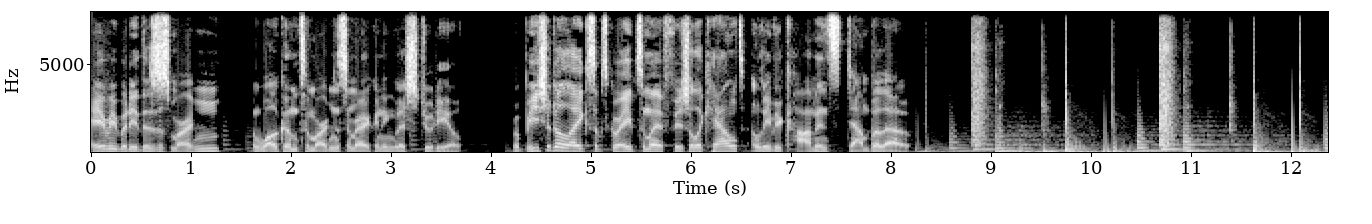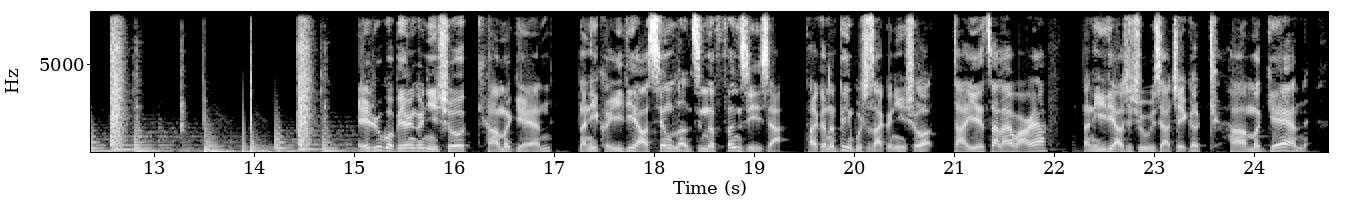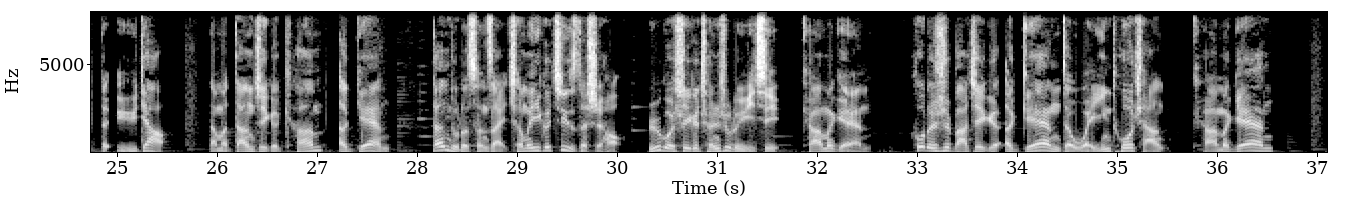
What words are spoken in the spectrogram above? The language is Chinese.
everybody, this is Martin, and welcome to Martin's American English Studio. Well, be sure to like, subscribe to my official account, and leave your comments down below. 诶，如果别人跟你说 “come again”，那你可一定要先冷静的分析一下，他可能并不是在跟你说“大爷再来玩呀”，那你一定要去注意一下这个 “come again” 的语调。那么，当这个 “come again” 单独的存在成为一个句子的时候，如果是一个陈述的语气 “come again”，或者是把这个 “again” 的尾音拖长 “come again”，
